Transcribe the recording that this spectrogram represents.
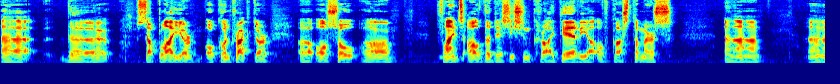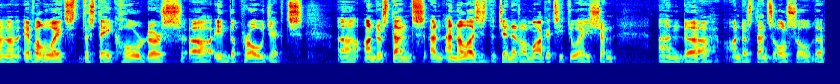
The supplier or contractor uh, also uh, finds out the decision criteria of customers, uh, evaluates the stakeholders in the projects, understands and analyzes the general market situation, and understands also the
